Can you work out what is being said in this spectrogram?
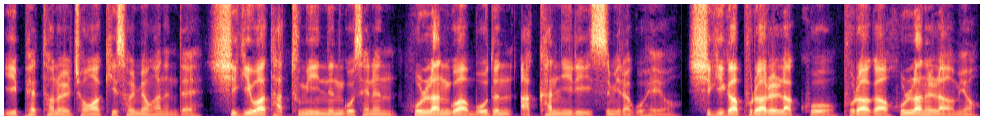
이 패턴을 정확히 설명하는데 시기와 다툼이 있는 곳에는 혼란과 모든 악한 일이 있음이라고 해요. 시기가 불화를 낳고 불화가 혼란을 낳으며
